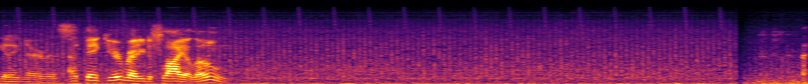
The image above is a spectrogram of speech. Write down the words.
Getting nervous. I think you're ready to fly alone.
